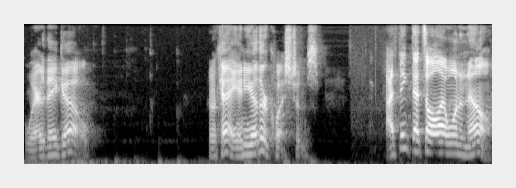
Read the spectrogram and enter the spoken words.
Where they go? Okay, any other questions? I think that's all I want to know.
